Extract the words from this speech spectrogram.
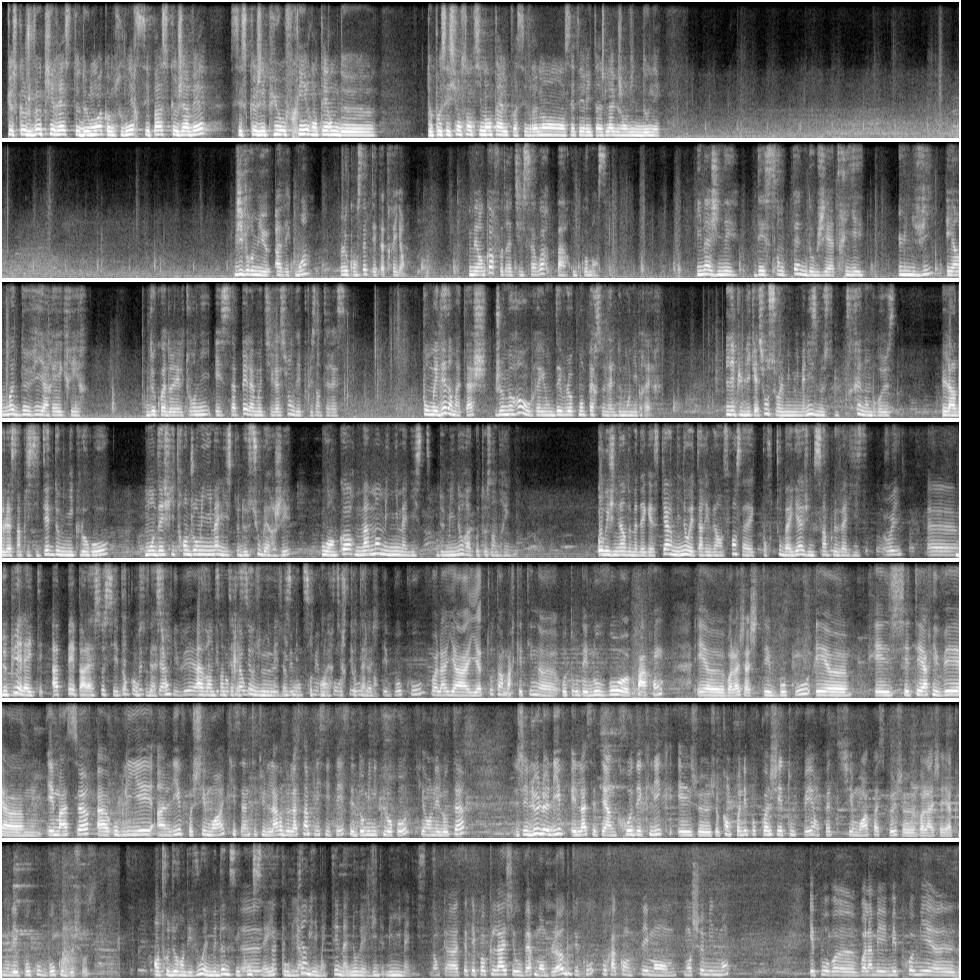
ce que je veux qu'il reste de moi comme souvenir, c'est pas ce que j'avais, c'est ce que j'ai pu offrir en termes de, possession sentimentale. quoi. C'est vraiment cet héritage-là que j'ai envie de donner. Vivre mieux avec moins, le concept est attrayant. Mais encore faudrait-il savoir par où commencer. Imaginez des centaines d'objets à trier, une vie et un mode de vie à réécrire. De quoi donner le tournis et saper la motivation des plus intéressés. Pour m'aider dans ma tâche, je me rends au rayon développement personnel de mon libraire. Les publications sur le minimalisme sont très nombreuses. L'art de la simplicité de Dominique Laureau, Mon défi 30 jours minimaliste de Sue Berger, ou encore Maman minimaliste de Mino Rakoto-Zandrini. Originaire de Madagascar, Mino est arrivée en France avec pour tout bagage une simple valise. Oui. Euh, Depuis, elle a été happée par la société donc, de en fait, consommation à avant de s'intéresser au minimalisme et de s'y convertir totalement. Beaucoup. Voilà, il y a, il y a tout un marketing euh, autour des nouveaux euh, parents. Et euh, voilà, j'achetais beaucoup. Et, euh, et j'étais arrivée, euh, et ma sœur a oublié un livre chez moi qui s'intitule L'art de la simplicité. C'est Dominique Laureau qui en est l'auteur. J'ai lu le livre et là c'était un gros déclic et je, je comprenais pourquoi j'étouffais en fait chez moi parce que je, voilà, j'ai accumulé beaucoup beaucoup de choses. Entre deux rendez-vous, elle me donne ses Euh, conseils ça, pour bien ans. débuter ma nouvelle vie de minimaliste. Donc à cette époque-là, j'ai ouvert mon blog du coup pour raconter mon, mon cheminement. Et pour euh, voilà mes, mes premiers euh,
